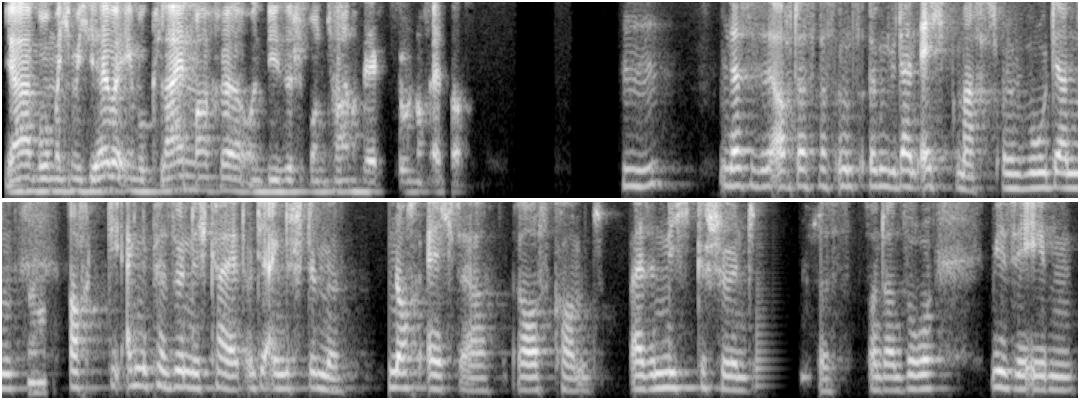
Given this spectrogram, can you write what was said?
ja, wo ich mich selber irgendwo klein mache und diese spontane Reaktion noch etwas. Mhm. Und das ist ja auch das, was uns irgendwie dann echt macht und wo dann ja. auch die eigene Persönlichkeit und die eigene Stimme noch echter rauskommt, weil sie nicht geschönt ist, sondern so, wie sie eben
